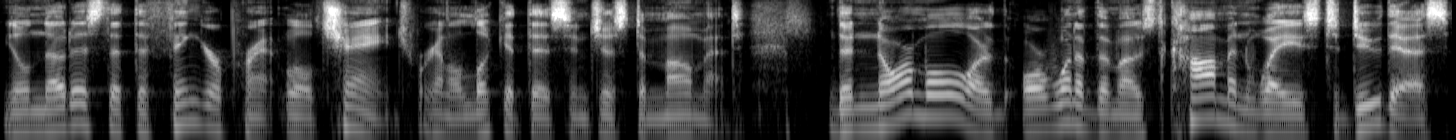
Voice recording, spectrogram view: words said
you'll notice that the fingerprint will change. We're going to look at this in just a moment. The normal or, or one of the most common ways to do this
